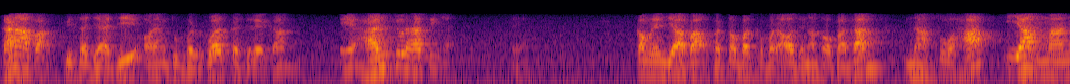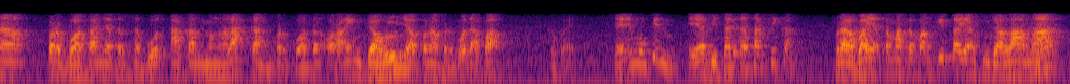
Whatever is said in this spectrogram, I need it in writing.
Karena apa? Bisa jadi orang itu berbuat kejelekan, eh hancur hatinya. Ya. Kemudian dia apa? Bertobat kepada Allah dengan tobatan nasuha yang mana perbuatannya tersebut akan mengalahkan perbuatan orang yang dahulunya pernah berbuat apa? Kebaikan. Ya ini mungkin ya bisa kita saksikan. Berapa banyak teman-teman kita yang sudah lama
